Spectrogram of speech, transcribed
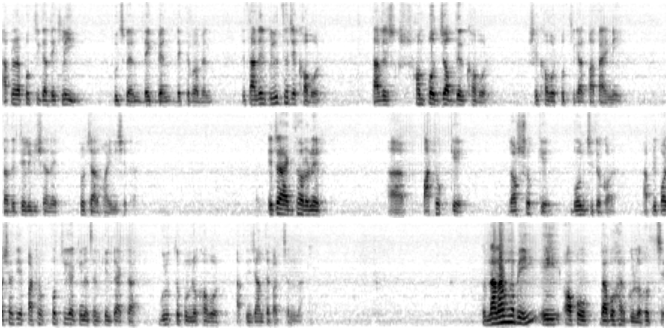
আপনারা পত্রিকা দেখলেই বুঝবেন, দেখবেন, দেখতে পাবেন যে তাদের বিরুদ্ধে যে খবর, তাদের সম্পদ জব্দের খবর, সে খবর পত্রিকার পাতায় নেই। তাদের টেলিভিশনে প্রচার হয়নি সেটা। এটা এক ধরনের পাঠককে, দর্শককে বঞ্চিত করা। আপনি পয়সা দিয়ে পাঠক পত্রিকা কিনেছেন কিন্তু একটা গুরুত্বপূর্ণ খবর আপনি জানতে পারছেন না। তো নানাভাবেই এই অপব্যবহারগুলো হচ্ছে।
